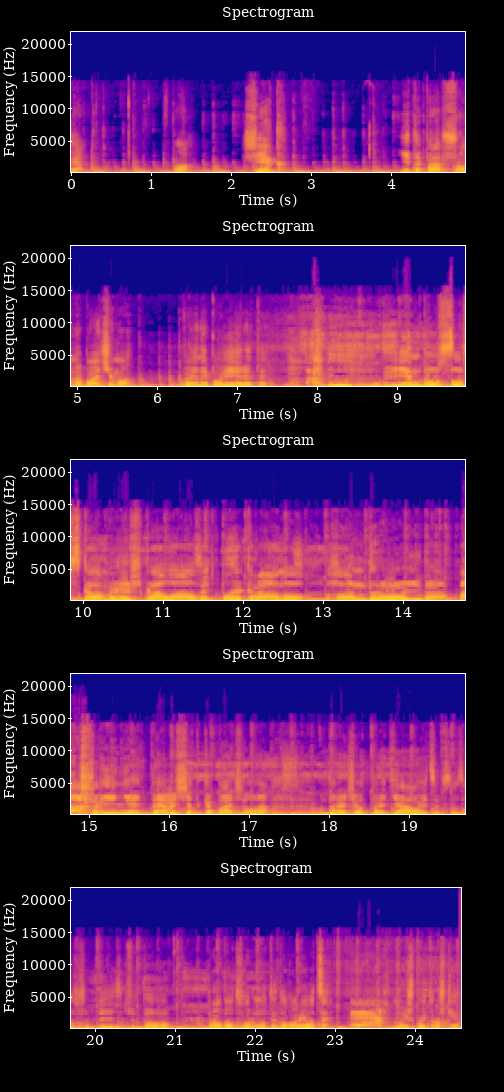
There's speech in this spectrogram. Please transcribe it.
Так. О. Чик. І тепер що ми бачимо? Ви не повірите. Віндовсовська мишка лазить по екрану гандроїда. Охренеть, де ви ще таке бачили, да? До речі, от перетягується все зашибись, чудово. Правда, от згорнути догори, оце ех, мишкою трошки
